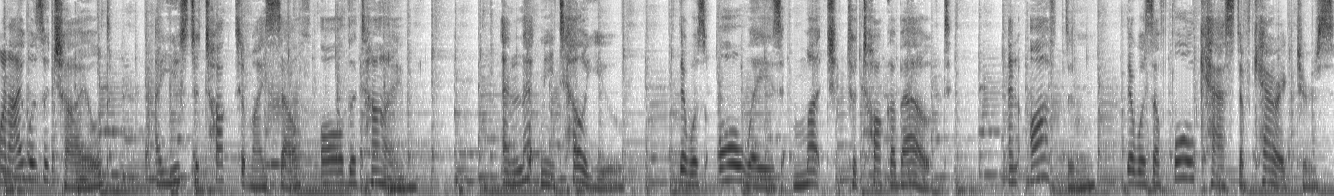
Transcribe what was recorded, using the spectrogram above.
When I was a child, I used to talk to myself all the time. And let me tell you, there was always much to talk about. And often, there was a full cast of characters.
